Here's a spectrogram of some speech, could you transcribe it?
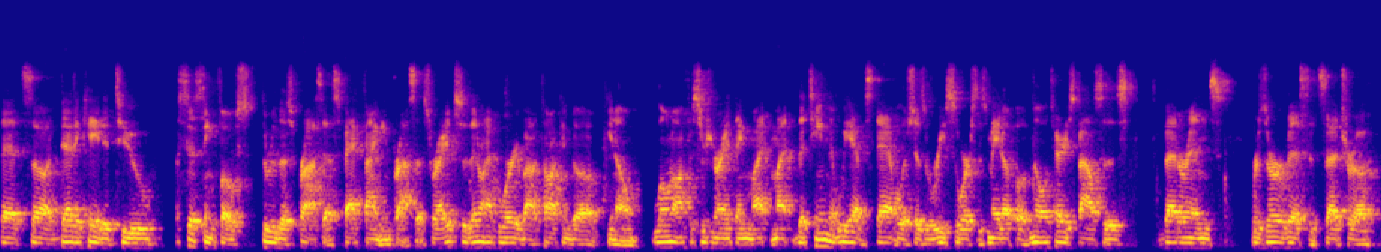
that's uh, dedicated to assisting folks through this process, fact finding process, right? So they don't have to worry about talking to, you know, loan officers or anything. My, my, the team that we have established as a resource is made up of military spouses, veterans, reservists, etc.,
